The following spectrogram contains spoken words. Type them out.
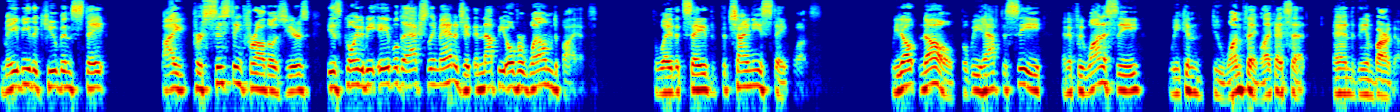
maybe the Cuban state, by persisting for all those years, is going to be able to actually manage it and not be overwhelmed by it, the way that, say, that the Chinese state was. We don't know, but we have to see. And if we want to see, we can do one thing, like I said, end the embargo.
